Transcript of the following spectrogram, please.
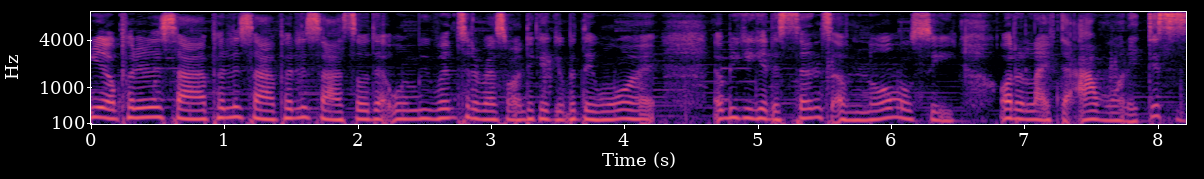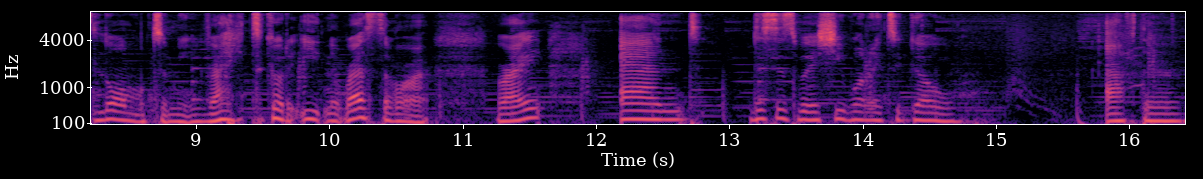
you know, put it aside, put it aside, put it aside, so that when we went to the restaurant, they could get what they want, and we could get a sense of normalcy or the life that I wanted. This is normal to me, right? To go to eat in a restaurant, right? And this is where she wanted to go after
